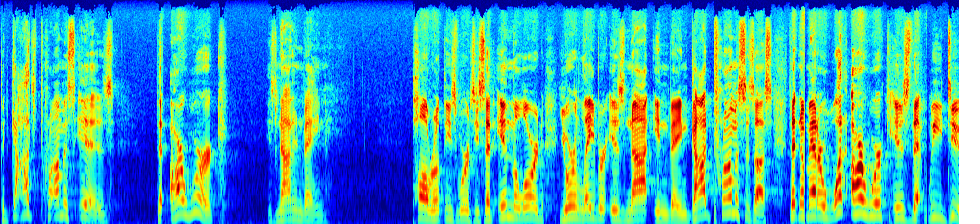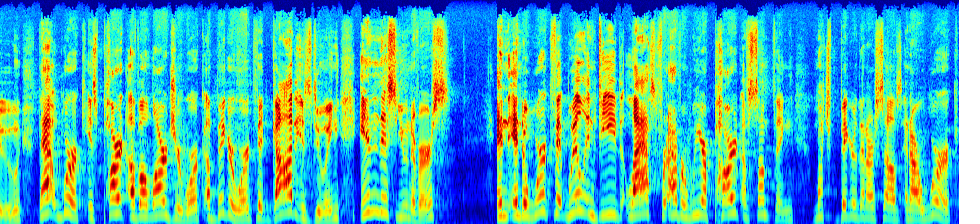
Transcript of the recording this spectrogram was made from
But God's promise is that our work is not in vain. Paul wrote these words. He said, In the Lord, your labor is not in vain. God promises us that no matter what our work is that we do, that work is part of a larger work, a bigger work that God is doing in this universe, and, and a work that will indeed last forever. We are part of something much bigger than ourselves, and our work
